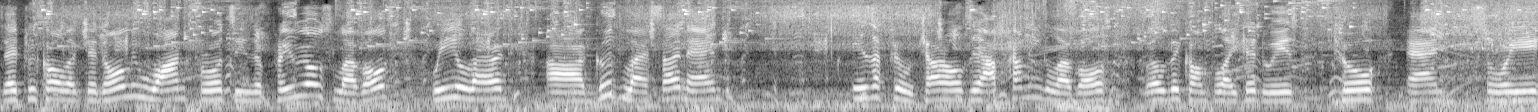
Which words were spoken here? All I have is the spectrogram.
that we collected only one fruit in the previous levels. We learned a good lesson and in the future all the upcoming levels will be completed with two and three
